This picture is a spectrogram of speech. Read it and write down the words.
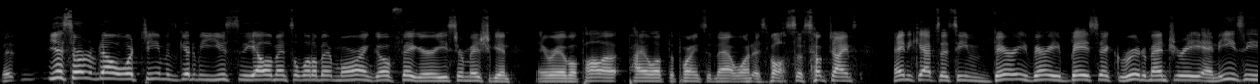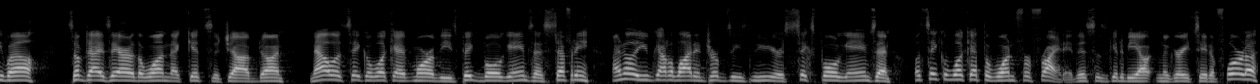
But you sort of know what team is going to be used to the elements a little bit more, and go figure, Eastern Michigan, they were able to pile up the points in that one as well. So sometimes handicaps that seem very, very basic, rudimentary, and easy, well, sometimes they are the one that gets the job done. Now let's take a look at more of these big bowl games. As Stephanie, I know you've got a lot in terms of these New Year's six bowl games, and let's take a look at the one for Friday. This is going to be out in the great state of Florida.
